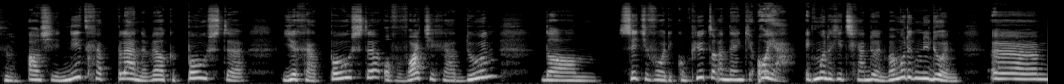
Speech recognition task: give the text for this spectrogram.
Hm. Als je niet gaat plannen welke posten je gaat posten of wat je gaat doen, dan zit je voor die computer en denk je, oh ja, ik moet nog iets gaan doen. Wat moet ik nu doen? Ehm,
